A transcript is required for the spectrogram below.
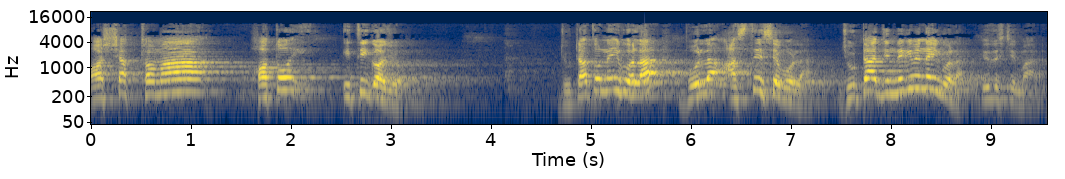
अश्वत्थमा हतो इति गजो। झूठा तो नहीं बोला बोला आस्ते से बोला। झूठा ज़िंदगी में नहीं बोला, युधिष्ठिर महाराज।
